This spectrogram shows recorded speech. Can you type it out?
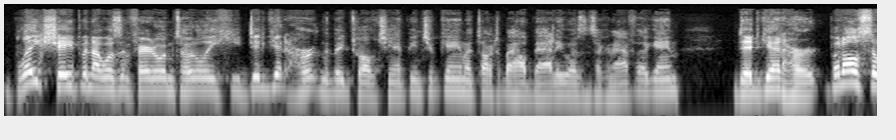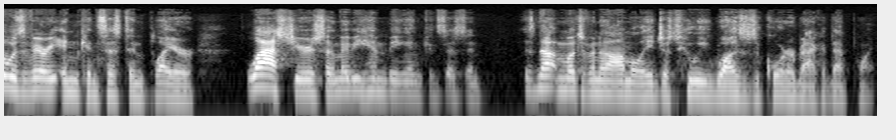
Blake Shapen, I wasn't fair to him totally. He did get hurt in the Big 12 championship game. I talked about how bad he was in the second half of that game. Did get hurt, but also was a very inconsistent player last year. So maybe him being inconsistent is not much of an anomaly, just who he was as a quarterback at that point.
